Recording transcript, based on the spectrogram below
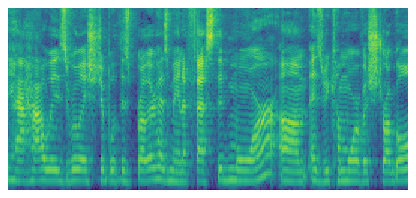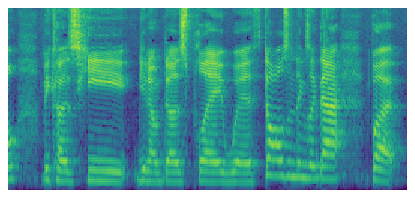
how his relationship with his brother has manifested more um, has become more of a struggle because he you know does play with dolls and things like that. But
